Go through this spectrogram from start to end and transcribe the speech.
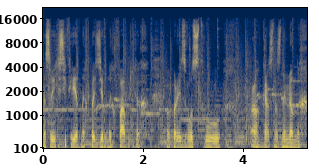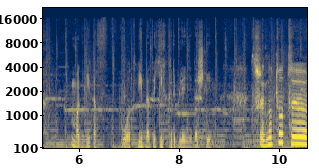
на своих секретных подземных фабриках по производству а, краснознаменных магнитов вот и до таких креплений дошли. Слушай, ну тут э,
